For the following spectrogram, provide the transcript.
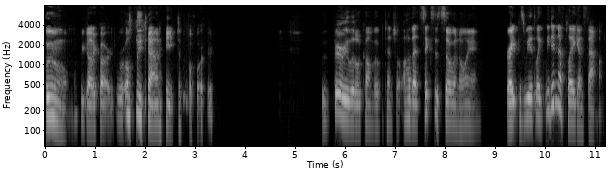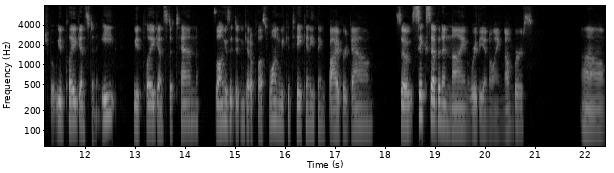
Boom, we got a card. We're only down 8 to 4. With very little combo potential. Oh, that 6 is so annoying. Right? Because we had, like, we didn't have play against that much, but we'd play against an 8, we'd play against a 10, as long as it didn't get a plus one, we could take anything five or down. So six, seven, and nine were the annoying numbers. Um,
